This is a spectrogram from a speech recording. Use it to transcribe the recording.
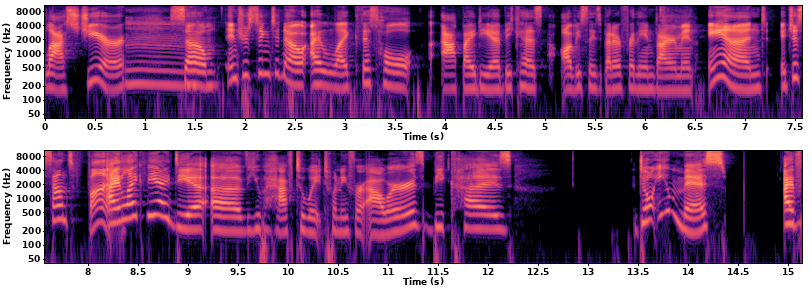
last year. Mm. So interesting to know. I like this whole app idea because obviously it's better for the environment and it just sounds fun. I like the idea of you have to wait 24 hours because don't you miss I've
